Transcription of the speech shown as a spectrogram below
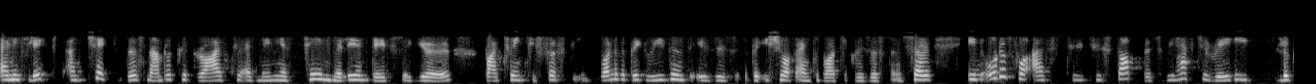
And if left unchecked, this number could rise to as many as 10 million deaths a year by 2050. One of the big reasons is, is the issue of antibiotic resistance. So in order for us to, to stop this, we have to really look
